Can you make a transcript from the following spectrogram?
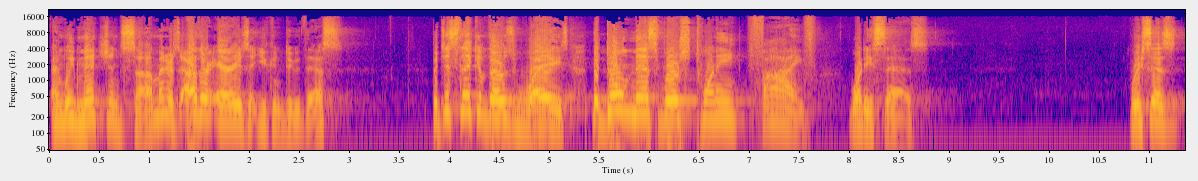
And we mentioned some, and there's other areas that you can do this. But just think of those ways. But don't miss verse 25, what he says. Where he says,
